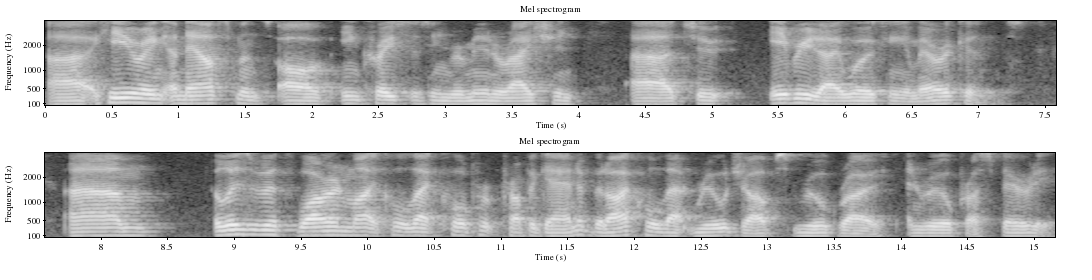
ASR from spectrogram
uh, hearing announcements of increases in remuneration uh, to everyday working Americans. Um, Elizabeth Warren might call that corporate propaganda, but I call that real jobs, real growth, and real prosperity.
